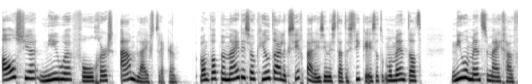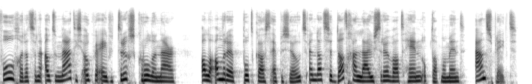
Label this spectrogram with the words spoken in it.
als je nieuwe volgers aan blijft trekken. Want wat bij mij dus ook heel duidelijk zichtbaar is in de statistieken, is dat op het moment dat nieuwe mensen mij gaan volgen, dat ze dan automatisch ook weer even terugscrollen naar alle andere podcast-episodes en dat ze dat gaan luisteren wat hen op dat moment aanspreekt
